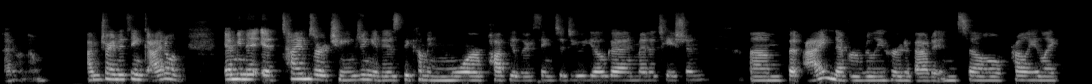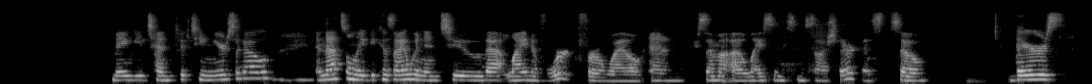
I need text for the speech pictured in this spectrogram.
i don't know. I'm trying to think i don't i mean it, it times are changing. It is becoming more popular thing to do yoga and meditation. Um, but i never really heard about it until probably like maybe 10 15 years ago. Mm-hmm. and that's only because i went into that line of work for a while and because i'm a, a licensed massage therapist. So there's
